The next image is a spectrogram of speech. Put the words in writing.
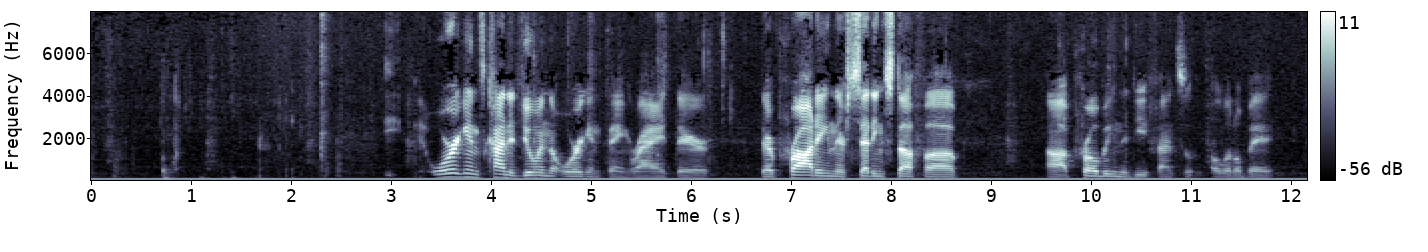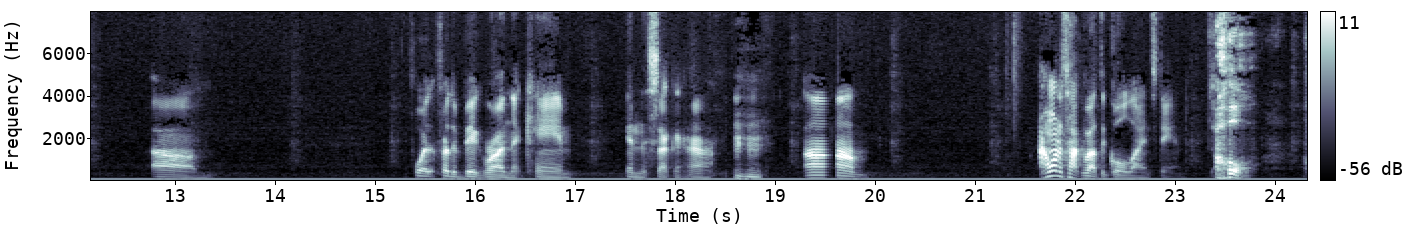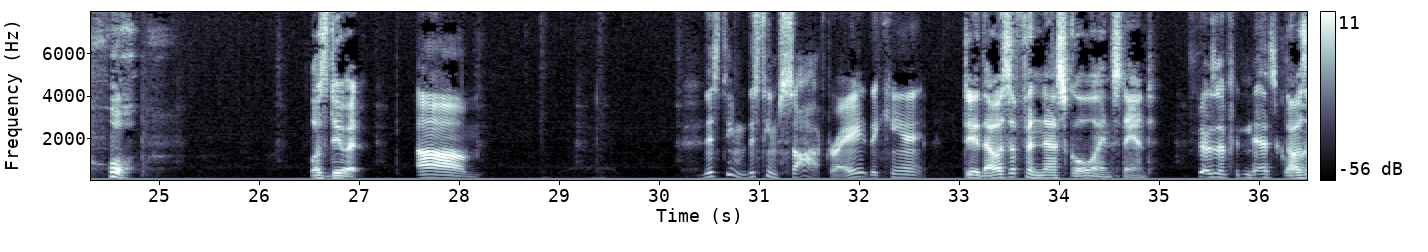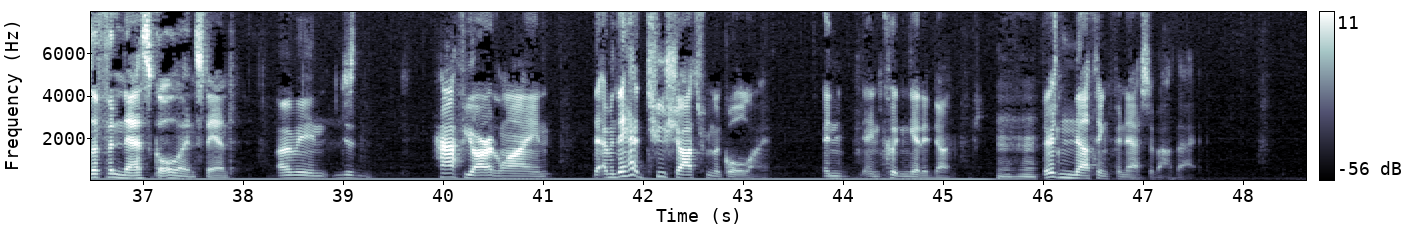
Oregon's kind of doing the Oregon thing, right? They're they're prodding, they're setting stuff up, uh, probing the defense a, a little bit, um, for for the big run that came in the second half. hmm Um, I want to talk about the goal line stand. oh oh let's do it Um, this team, this team's soft, right? They can't. dude that was a finesse goal line stand There's a finesse goal. that was a finesse goal line stand I mean, just half yard line. I mean, they had two shots from the goal line, and and couldn't get it done. hmm There's nothing finesse about that.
